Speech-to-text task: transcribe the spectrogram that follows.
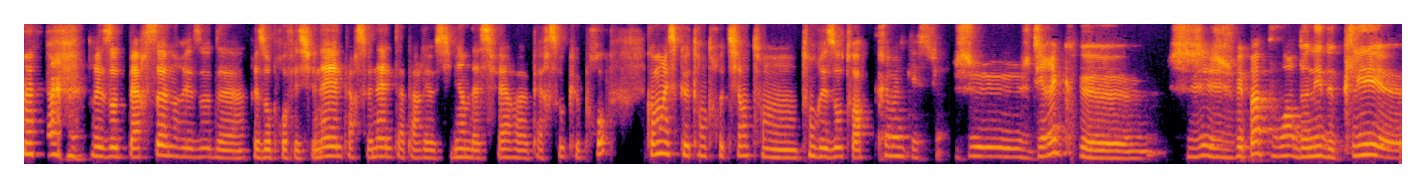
Réseau de personnes réseau de réseau professionnel personnel. Tu as parlé aussi bien de la sphère euh, perso que pro. Comment est-ce que tu entretiens ton ton réseau toi? Très bonne question. Je, je dirais que je, je vais pas pouvoir donner de clés euh,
